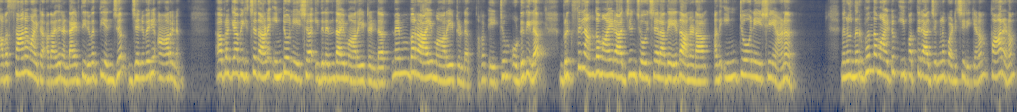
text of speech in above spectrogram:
അവസാനമായിട്ട് അതായത് രണ്ടായിരത്തി ഇരുപത്തി അഞ്ച് ജനുവരി ആറിന് പ്രഖ്യാപിച്ചതാണ് ഇന്തോനേഷ്യ ഇതിൽ എന്തായി മാറിയിട്ടുണ്ട്? മെമ്പറായി മാറിയിട്ടുണ്ട്. അപ്പം ഏറ്റവും ഒടുവിൽ ബ്രിക്സിൽ അംഗമായ രാജ്യം ചോദിച്ചാൽ അത് ഏതാണടാ? അത് ഇന്തോനേഷ്യയാണ്. നിങ്ങൾ നിർബന്ധമായിട്ടും ഈ പത്ത് രാജ്യങ്ങൾ പഠിച്ചിരിക്കണം. കാരണം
